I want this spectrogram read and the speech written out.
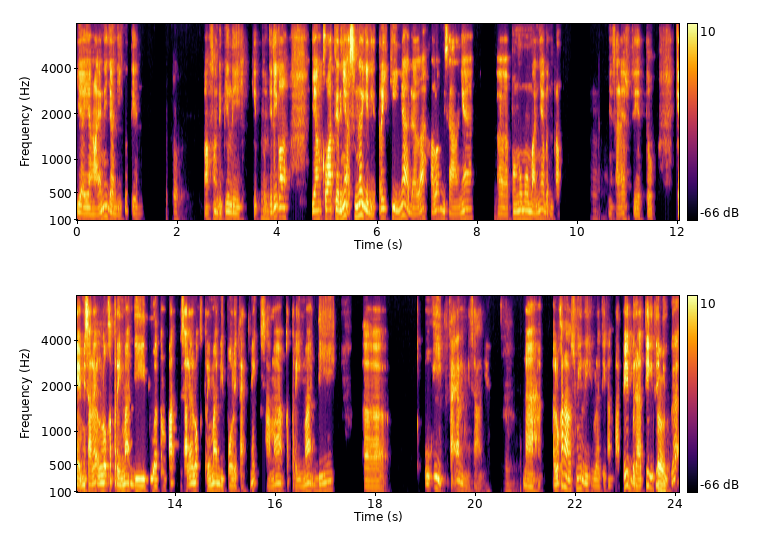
ya yang lainnya jangan diikutin Betul. langsung dipilih gitu Hmm. jadi kalau yang khawatirnya sebenarnya gini trikinya adalah kalau misalnya eh, pengumumannya bentrok Hmm. Misalnya seperti itu. Kayak misalnya lo keterima di dua tempat misalnya lo keterima di Politeknik sama keterima di eh, UI PTN misalnya. Hmm. nah lo kan harus milih berarti kan. Tapi berarti itu juga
